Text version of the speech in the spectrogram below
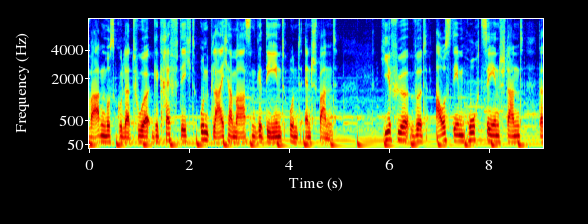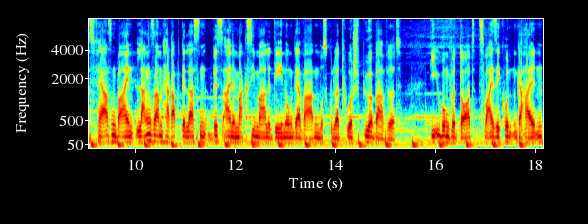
Wadenmuskulatur gekräftigt und gleichermaßen gedehnt und entspannt. Hierfür wird aus dem Hochzehenstand das Fersenbein langsam herabgelassen, bis eine maximale Dehnung der Wadenmuskulatur spürbar wird. Die Übung wird dort zwei Sekunden gehalten,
